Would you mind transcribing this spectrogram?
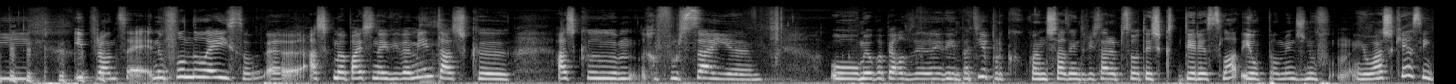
E, e pronto, é, no fundo é isso. Uh, acho que me apaixonei vivamente, acho que acho que reforcei uh, o meu papel de, de empatia, porque quando estás a entrevistar a pessoa tens que ter esse lado. Eu, pelo menos, no, eu acho que é assim.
